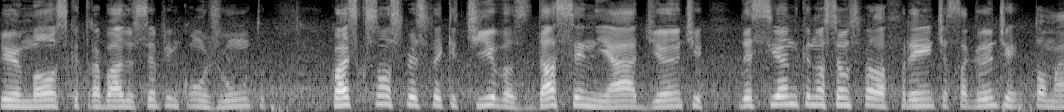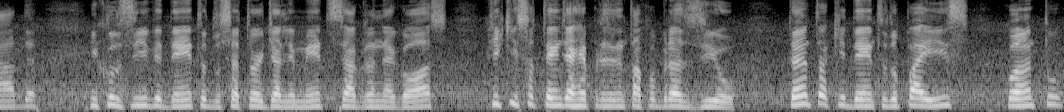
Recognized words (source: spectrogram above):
irmãos que trabalham sempre em conjunto. Quais que são as perspectivas da CNA diante desse ano que nós temos pela frente, essa grande retomada, inclusive dentro do setor de alimentos e agronegócio? O que, que isso tende a representar para o Brasil, tanto aqui dentro do país quanto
